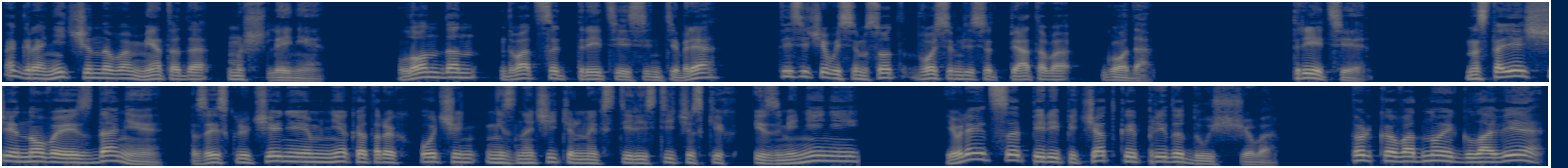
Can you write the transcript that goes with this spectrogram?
ограниченного метода мышления. Лондон, 23 сентября 1885 года. Третье. Настоящее новое издание, за исключением некоторых очень незначительных стилистических изменений, является перепечаткой предыдущего. Только в одной главе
